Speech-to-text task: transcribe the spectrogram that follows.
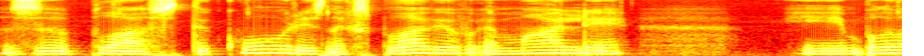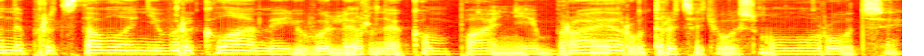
з пластику, різних сплавів, емалі. І були вони представлені в рекламі ювелірної компанії Брайер у 38-му році.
